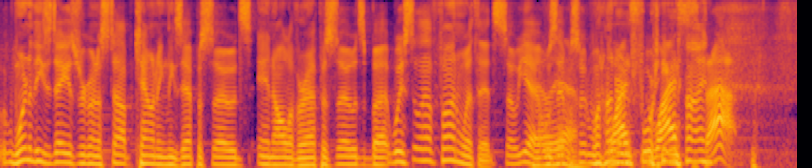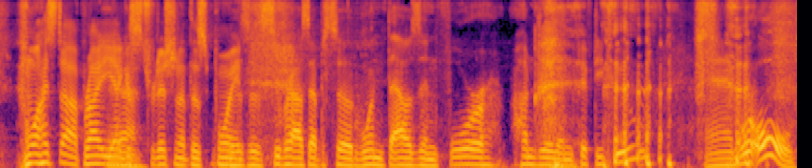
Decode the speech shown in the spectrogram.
One of these days, we're going to stop counting these episodes in all of our episodes, but we still have fun with it. So, yeah, it was yeah. episode 149. Why, stop? Why stop, right? Yeah, I guess it's tradition at this point. This is Superhouse episode 1452. and we're old.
